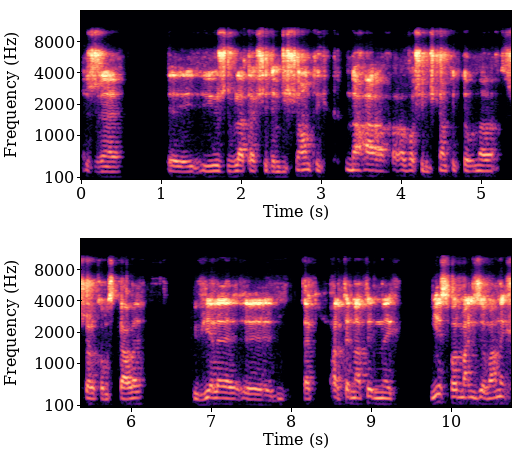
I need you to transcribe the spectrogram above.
że e, już w latach 70., no a, w 80. to na szeroką skalę wiele y, takich alternatywnych niesformalizowanych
